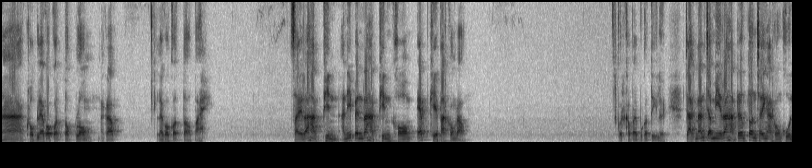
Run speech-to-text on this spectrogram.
อ่าครบแล้วก็กดตกลงนะครับ แล้วก็กดต่อไป ใส่รหัสพิน อันนี้เป็นรหัสพินของแอป K Plus ของเรา กดเข้าไปปกติเลย จากนั้นจะมีรหัสเริ่มต้นใช้งานของคุณ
